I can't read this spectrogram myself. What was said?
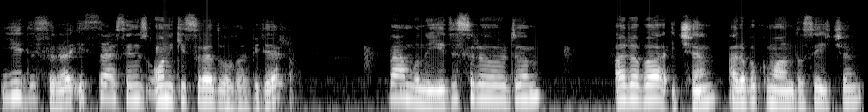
7 sıra isterseniz 12 sıra da olabilir. Ben bunu 7 sıra ördüm. Araba için, araba kumandası için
